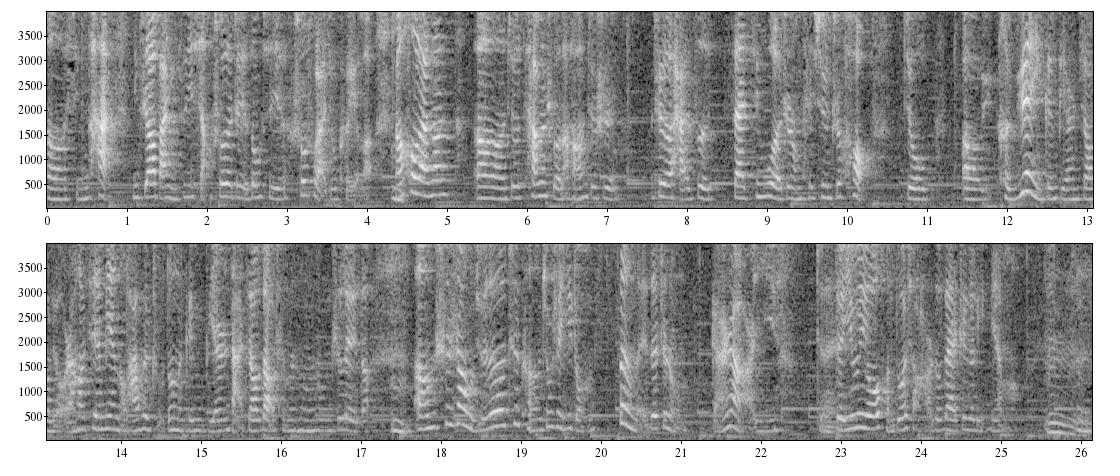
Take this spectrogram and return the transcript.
呃，形态，你只要把你自己想说的这些东西说出来就可以了。然后后来呢，呃，就他们说的，好像就是这个孩子在经过了这种培训之后，就呃很愿意跟别人交流，然后见面的话会主动的跟别人打交道，什么什么什么之类的。嗯嗯，事实上我觉得这可能就是一种氛围的这种感染而已。对对，因为有很多小孩都在这个里面嘛，嗯嗯，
